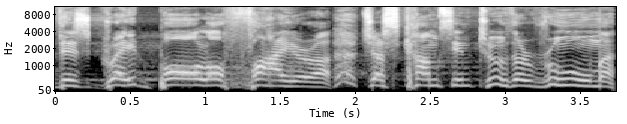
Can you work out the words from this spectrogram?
this great ball of fire uh, just comes into the room uh,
